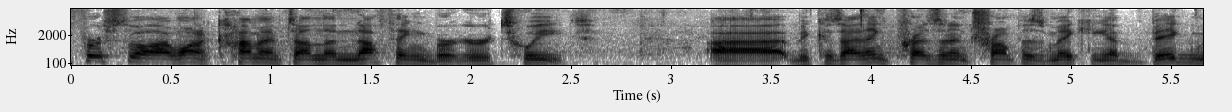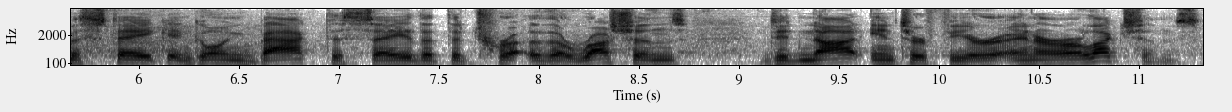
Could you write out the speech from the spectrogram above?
First of all, I want to comment on the Nothing Burger tweet. Uh, because I think President Trump is making a big mistake in going back to say that the, the Russians did not interfere in our elections.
